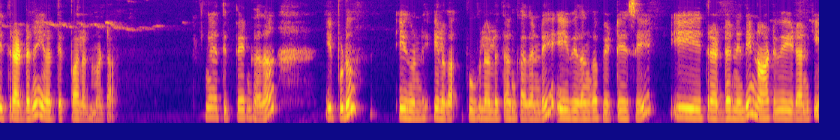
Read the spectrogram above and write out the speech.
ఈ థ్రెడ్ని ఇలా తిప్పాలన్నమాట. ఇలా తిప్పాం కదా ఇప్పుడు ఇగోండి ఇలాగ పువ్వులు అల్లుతాం కదండి ఈ విధంగా పెట్టేసి ఈ థ్రెడ్ అనేది నాటు వేయడానికి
